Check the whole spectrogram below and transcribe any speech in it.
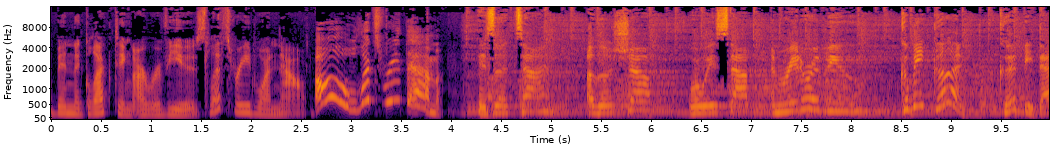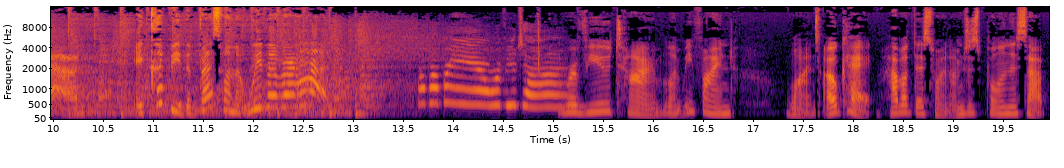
been neglecting our reviews. Let's read one now. Oh, let's read them. It's the time of the show where we stop and read a review. Could be good, could be bad. It could be the best one that we've ever had. Review time. Review time. Let me find one. Okay, how about this one? I'm just pulling this up.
